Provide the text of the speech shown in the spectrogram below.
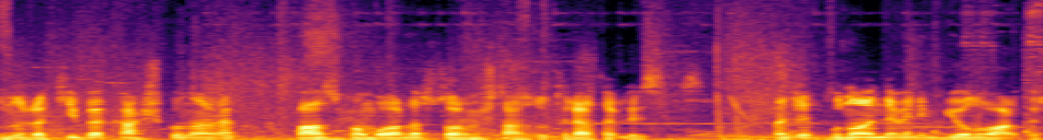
Bunu rakibe karşı kullanarak bazı kombolarda sormuş tarzı ultiler atabilirsiniz. Ancak bunu önlemenin bir yolu vardır.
